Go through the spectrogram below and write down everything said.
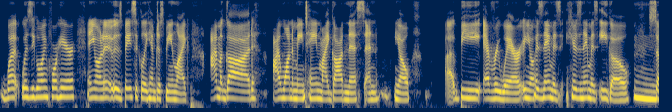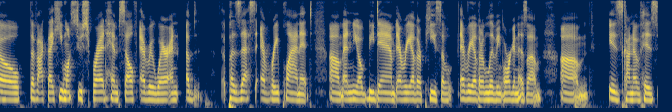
what was he going for here? And you know, it was basically him just being like, I'm a god. I want to maintain my godness and, you know, uh, be everywhere. You know, his name is his name is ego. So the fact that he wants to spread himself everywhere and ob- possess every planet, um, and you know, be damned every other piece of every other living organism, um, is kind of his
